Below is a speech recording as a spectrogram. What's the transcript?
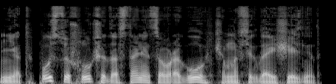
Нет, пусть уж лучше достанется врагу, чем навсегда исчезнет.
